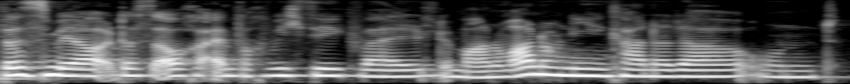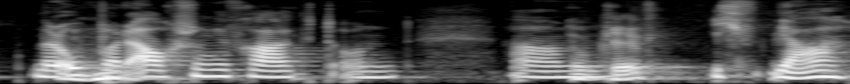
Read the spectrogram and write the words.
das ist mir das ist auch einfach wichtig, weil der Manu war noch nie in Kanada und mein Opa hat auch schon gefragt und ähm, Mhm. Okay. Ich, ja,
